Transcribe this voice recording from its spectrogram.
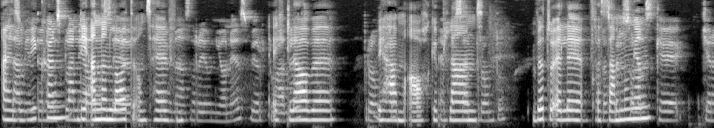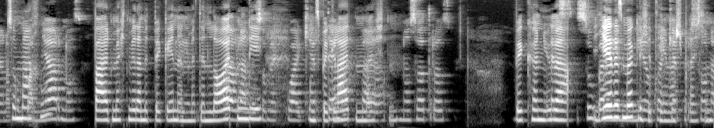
Also wie können die anderen Leute uns helfen? Ich glaube, wir haben auch geplant, virtuelle Versammlungen zu machen. Bald möchten wir damit beginnen, mit den Leuten, die uns begleiten möchten. Wir können über jedes mögliche Thema sprechen.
